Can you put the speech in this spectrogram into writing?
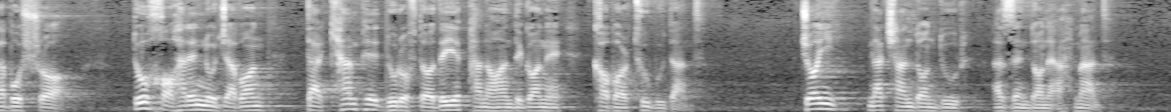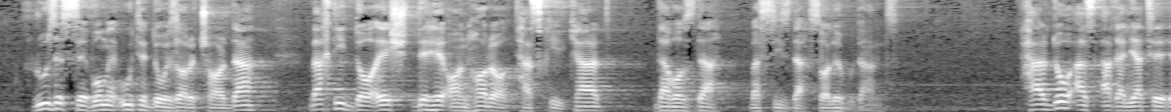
و بشرا دو خواهر نوجوان در کمپ دورافتاده پناهندگان کابارتو بودند. جایی نه چندان دور از زندان احمد. روز سوم اوت 2014 وقتی داعش ده آنها را تسخیر کرد دوازده و سیزده ساله بودند. هر دو از اقلیت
